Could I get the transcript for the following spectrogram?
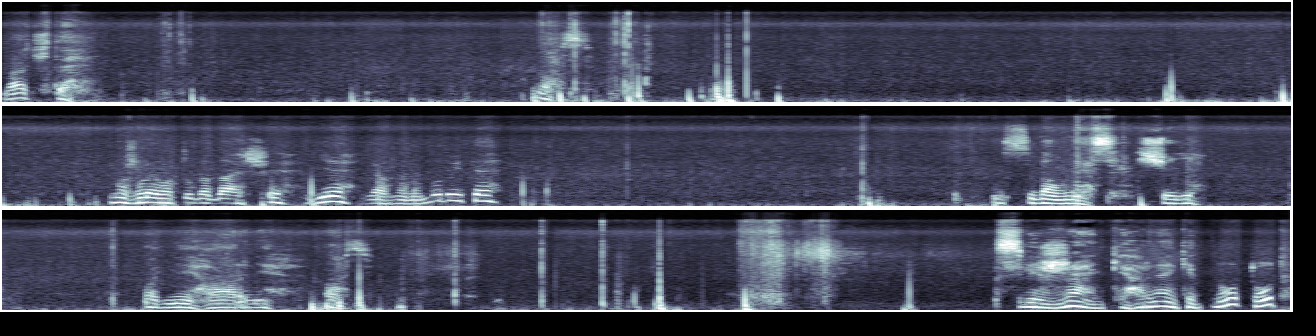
Бачите? Ось. Можливо, туди далі є, я вже не буду йти. І сюди вниз ще є. Одні гарні. Ось. Свіженькі, гарненькі. Ну тут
